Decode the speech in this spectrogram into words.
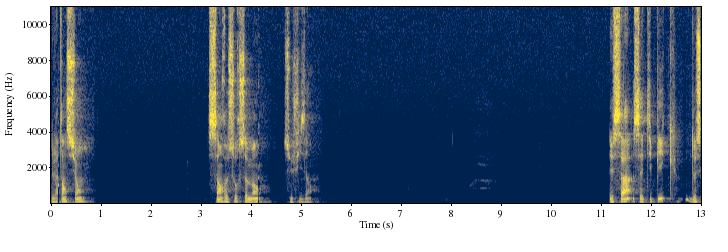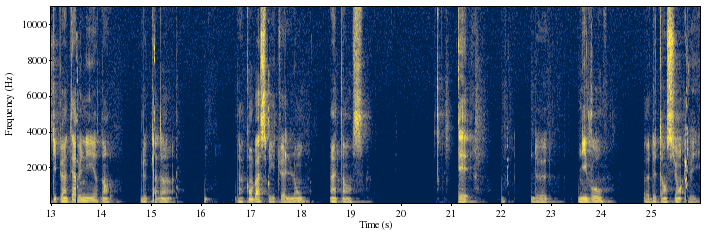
de la tension, sans ressourcement suffisant. Et ça, c'est typique de ce qui peut intervenir dans le cas d'un, combat spirituel long, intense, et de niveau euh, de tension élevé,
